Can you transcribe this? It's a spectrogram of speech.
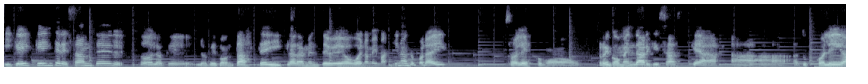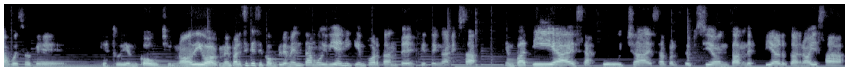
y qué, qué, interesante todo lo que, lo que contaste y claramente veo, bueno, me imagino que por ahí solés como recomendar quizás que a, tus colegas o eso que, que, estudien coaching, ¿no? Digo, me parece que se complementa muy bien y qué importante es que tengan esa empatía, esa escucha, esa percepción tan despierta, ¿no? Y esa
